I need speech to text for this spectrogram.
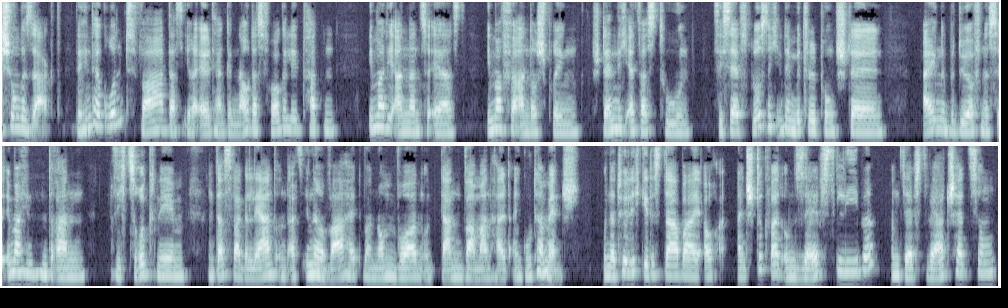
schon gesagt, der Hintergrund war, dass ihre Eltern genau das vorgelebt hatten, immer die anderen zuerst, immer für andere springen, ständig etwas tun, sich selbst bloß nicht in den Mittelpunkt stellen, eigene Bedürfnisse immer hinten dran, sich zurücknehmen. Und das war gelernt und als innere Wahrheit übernommen worden und dann war man halt ein guter Mensch. Und natürlich geht es dabei auch ein Stück weit um Selbstliebe und Selbstwertschätzung.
